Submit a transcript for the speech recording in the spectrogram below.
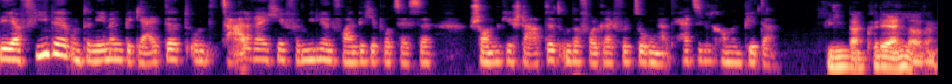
der viele Unternehmen begleitet und zahlreiche familienfreundliche Prozesse schon gestartet und erfolgreich vollzogen hat. Herzlich willkommen, Peter. Vielen Dank für die Einladung.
